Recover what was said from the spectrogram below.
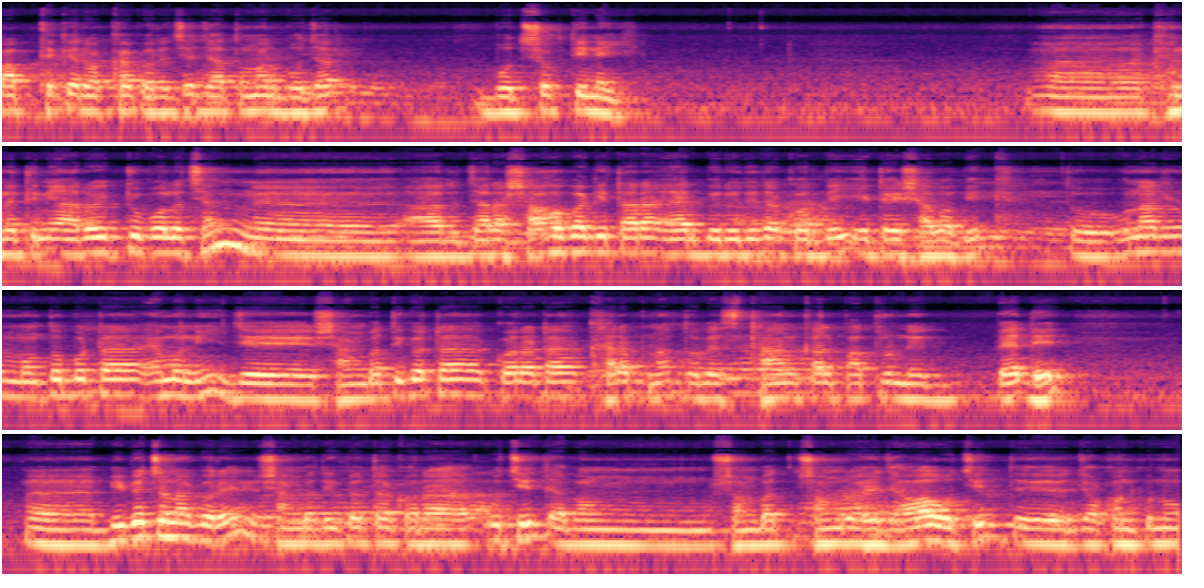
পাপ থেকে রক্ষা করেছে, যা তোমার বোঝার বোধ শক্তি নেই। এখানে তিনি আরও একটু বলেছেন আর যারা শাহবাগী তারা এর বিরোধিতা করবে এটাই স্বাভাবিক। তো ওনার মন্তব্যটা এমনই যে সাংবাদিকতা করাটা খারাপ না, তবে স্থান, কাল, পাত্র ভেদে বিবেচনা করে সাংবাদিকতা করা উচিত এবং সংবাদ সংগ্রহে যাওয়া উচিত। যখন কোনো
